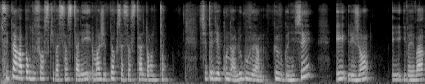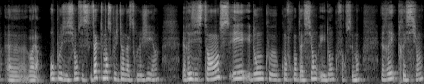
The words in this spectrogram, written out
c'est un rapport de force qui va s'installer. Moi, j'ai peur que ça s'installe dans le temps. C'est-à-dire qu'on a le gouverne que vous connaissez et les gens, et il va y avoir, euh, voilà, opposition. C'est exactement ce que je dis en astrologie. Hein. Résistance et, donc euh, confrontation et donc forcément répression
